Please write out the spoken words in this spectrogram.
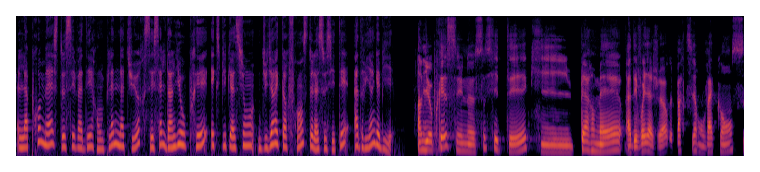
La promesse de s'évader en pleine nature, c'est celle d'un lit au explication du directeur France de la société Adrien Gabillet. Un lit au pré, c'est une société qui permet à des voyageurs de partir en vacances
